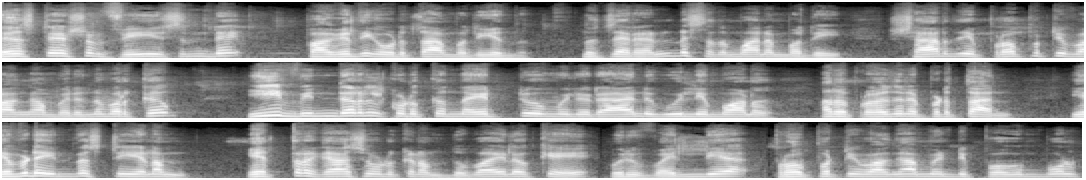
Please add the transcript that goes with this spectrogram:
രജിസ്ട്രേഷൻ ഫീസിന്റെ പകുതി കൊടുത്താൽ മതിയെന്ന്. എന്ന് വെച്ചാൽ രണ്ട് ശതമാനം മതി ഷാർജ പ്രോപ്പർട്ടി വാങ്ങാൻ വരുന്നവർക്ക്. ഈ വിന്ററിൽ കൊടുക്കുന്ന ഏറ്റവും വലിയൊരു ആനുകൂല്യമാണ് അത് പ്രയോജനപ്പെടുത്താൻ. എവിടെ ഇൻവെസ്റ്റ് ചെയ്യണം? എത്ര കാശ് കൊടുക്കണം? ദുബായിലൊക്കെ ഒരു വലിയ പ്രോപ്പർട്ടി വാങ്ങാൻ വേണ്ടി പോകുമ്പോൾ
